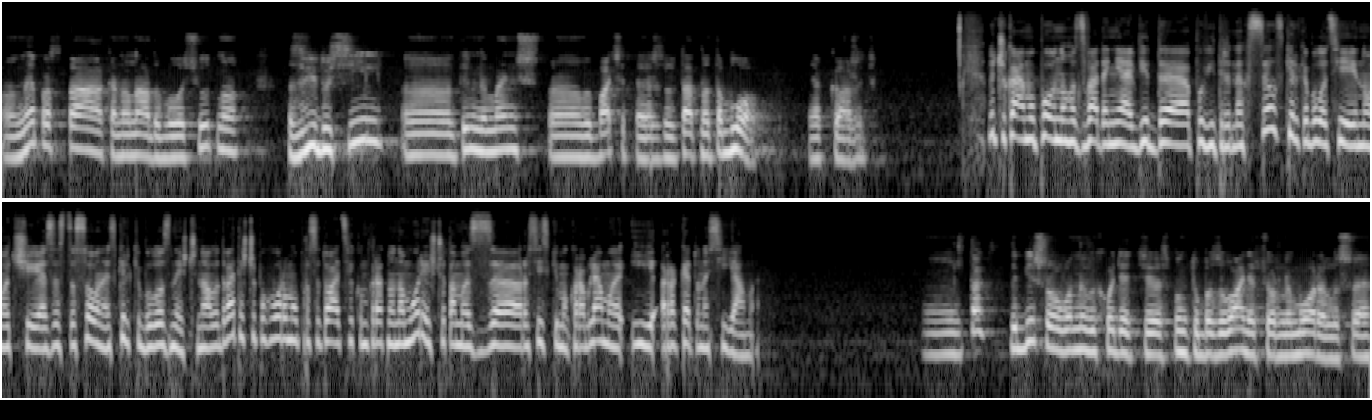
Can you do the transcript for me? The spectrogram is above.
непроста, канонаду було чутно. Звідусіль, е, тим не менш, е, ви бачите результат на табло, як кажуть. Ну, чекаємо повного зведення від е, повітряних сил. Скільки було цієї ночі застосовано, скільки було знищено. Але давайте ще поговоримо про ситуацію конкретно на морі, що там із російськими кораблями і ракетоносіями. Так, здебільшого вони виходять е, з пункту базування в Чорне море лише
